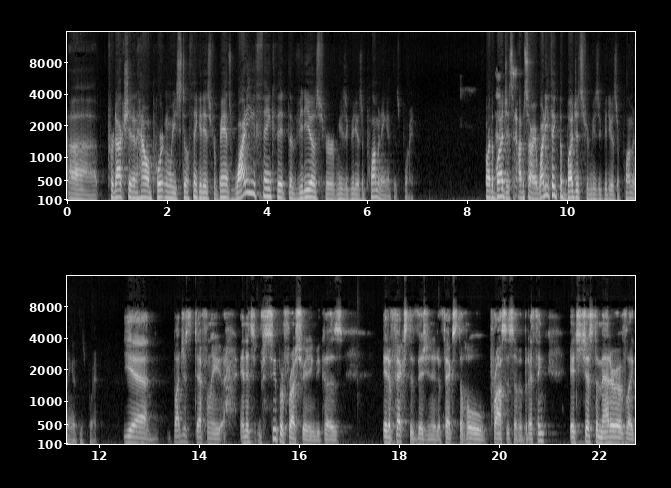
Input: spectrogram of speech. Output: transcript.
uh, production and how important we still think it is for bands. Why do you think that the videos for music videos are plummeting at this point? Or the budgets? I'm sorry. Why do you think the budgets for music videos are plummeting at this point? Yeah, budget's definitely, and it's super frustrating because it affects the vision, it affects the whole process of it. But I think it's just a matter of like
